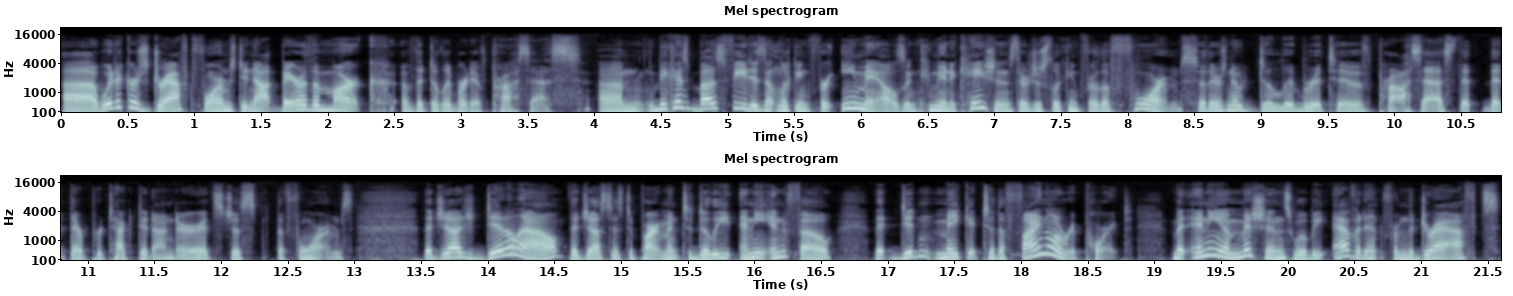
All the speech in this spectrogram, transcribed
Uh, Whitaker's draft forms do not bear the mark of the deliberative process. Um, because BuzzFeed isn't looking for emails and communications, they're just looking for the forms. So there's no deliberative process that, that they're protected under. It's just the forms. The judge did allow the Justice Department to delete any info that didn't make it to the final report, but any omissions will be evident from the drafts,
